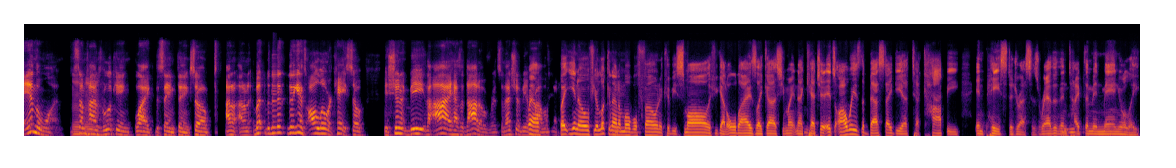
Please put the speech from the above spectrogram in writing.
and the one. Mhm. Sometimes looking like the same thing. So I don't I don't know. But but then, then again, it's all lowercase. So it shouldn't be the I has a dot over it. So that shouldn't be a Well, problem. But you know, if you're looking at a mobile phone, it could be small. If you got old eyes like us, you might not Mhm. catch it. It's always the best idea to copy and paste addresses rather than Mhm. type them in manually,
